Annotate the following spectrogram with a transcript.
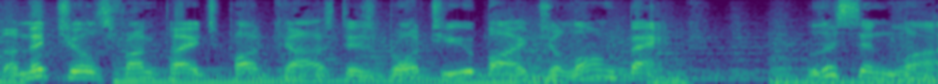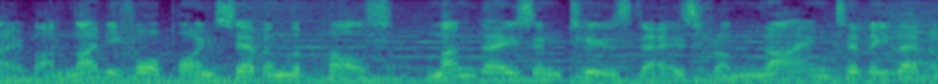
The Mitchell's Front Page podcast is brought to you by Geelong Bank. Listen live on 94.7 The Pulse, Mondays and Tuesdays from 9 till 11.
